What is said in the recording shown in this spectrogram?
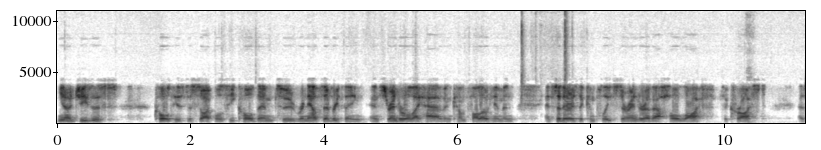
you know Jesus called his disciples, he called them to renounce everything and surrender all they have and come follow him. And, and so there is a complete surrender of our whole life to Christ as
